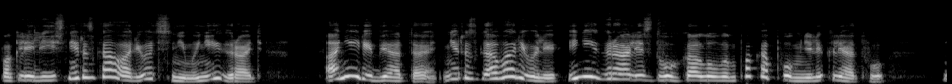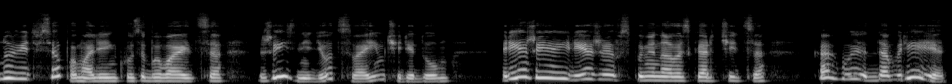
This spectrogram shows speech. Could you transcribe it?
поклялись не разговаривать с ним и не играть. Они, ребята, не разговаривали и не играли с двухголовым, пока помнили клятву. Но ведь все помаленьку забывается, жизнь идет своим чередом. Реже и реже вспоминалась горчица, как бы добрее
